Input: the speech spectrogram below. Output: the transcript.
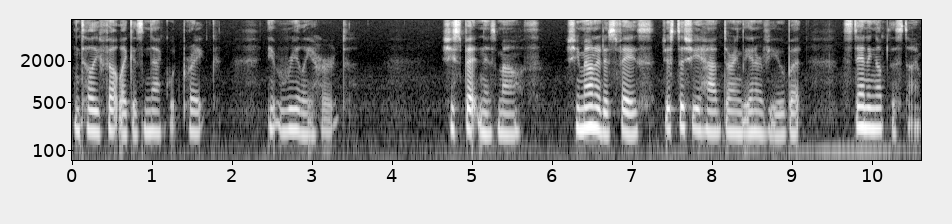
until he felt like his neck would break. It really hurt. She spit in his mouth. She mounted his face, just as she had during the interview, but standing up this time.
